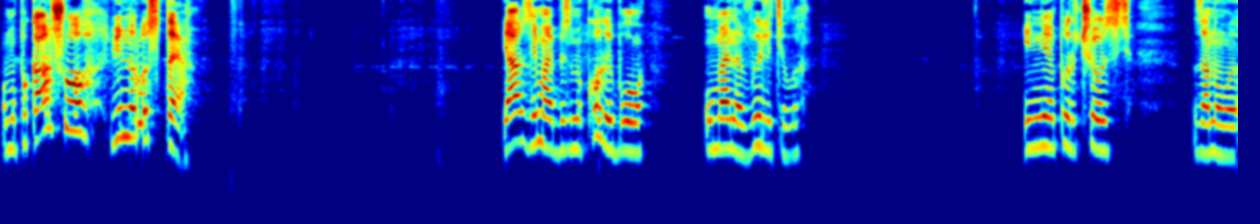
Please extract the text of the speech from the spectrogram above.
Ну, поки що він росте. Я знімаю без Миколи, бо у мене вилетіло. І не вийшло заново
